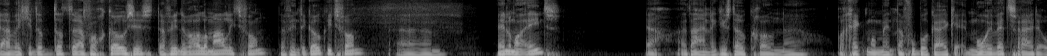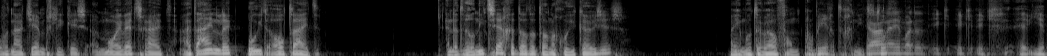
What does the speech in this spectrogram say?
ja, weet je, dat, dat daarvoor gekozen is, daar vinden we allemaal iets van. Daar vind ik ook iets van. Um, helemaal eens. Ja, uiteindelijk is het ook gewoon uh, op een gek moment naar voetbal kijken. En mooie wedstrijden, of het nou Champions League is, een mooie wedstrijd. Uiteindelijk boeit altijd. En dat wil niet zeggen dat het dan een goede keuze is. Maar je moet er wel van proberen te genieten, ja, toch? nee, maar dat, ik, ik, ik, je,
